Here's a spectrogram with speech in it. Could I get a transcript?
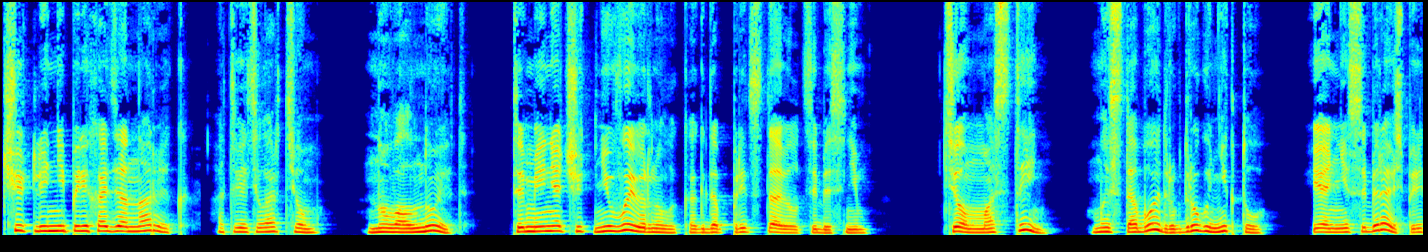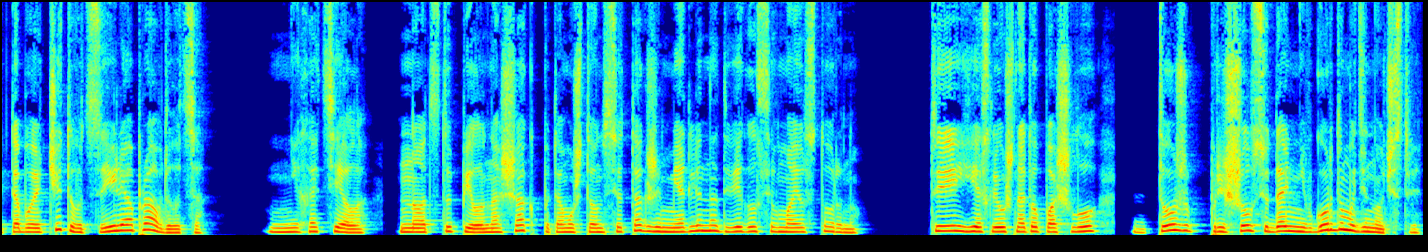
«Чуть ли не переходя на рык», – ответил Артем. «Но волнует. Ты меня чуть не вывернула, когда представил тебя с ним». «Тем, остынь. Мы с тобой друг другу никто. Я не собираюсь перед тобой отчитываться или оправдываться. Не хотела, но отступила на шаг, потому что он все так же медленно двигался в мою сторону. Ты, если уж на то пошло, тоже пришел сюда не в гордом одиночестве?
